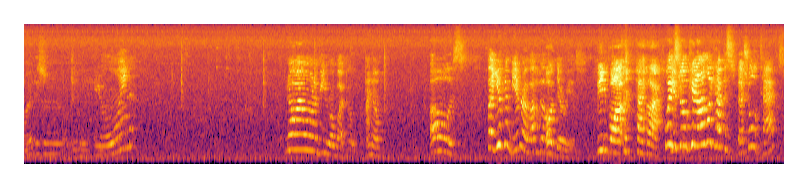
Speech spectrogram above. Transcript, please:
but we need- Join. No, I don't want to be robot goat. I know. Oh, but you can be Robot Goat. Oh, there he is. Bebop. Wait, so can I like have his special attacks?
